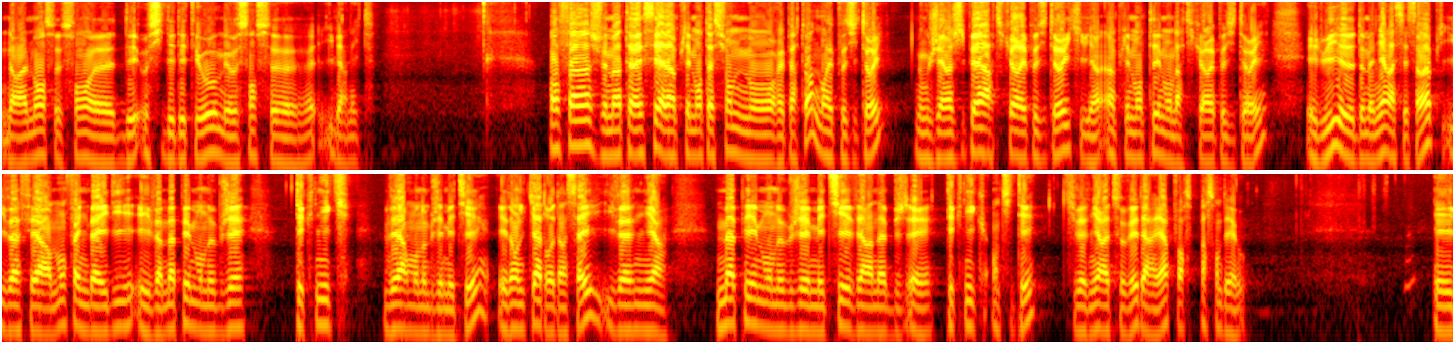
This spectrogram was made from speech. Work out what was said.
normalement, ce sont des, aussi des DTO, mais au sens Hibernate. Enfin, je vais m'intéresser à l'implémentation de mon répertoire, de mon repository. Donc j'ai un JPA article repository qui vient implémenter mon article repository. Et lui, euh, de manière assez simple, il va faire mon find by ID et il va mapper mon objet technique vers mon objet métier. Et dans le cadre d'un save, il va venir mapper mon objet métier vers un objet technique entité qui va venir être sauvé derrière par son DAO. Et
